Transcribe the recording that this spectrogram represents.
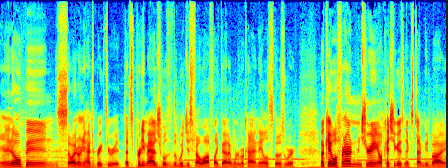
And it opens, so I don't even have to break through it. That's pretty magical that the wood just fell off like that. I wonder what kind of nails those were. Okay, well for now, I've been I'll catch you guys next time. Goodbye.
